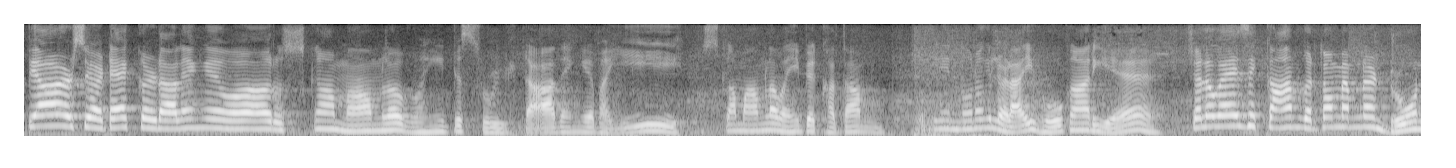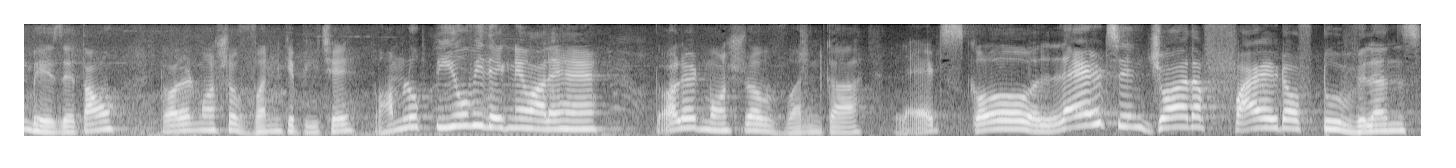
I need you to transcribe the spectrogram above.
प्यार से अटैक कर डालेंगे और उसका मामला वहीं पे सुलटा देंगे भाई। उसका मामला वहीं पे ख़त्म। लेकिन इन दोनों की लड़ाई हो कहाँ रही है? चलो गए एक काम करता हूँ, मैं अपना ड्रोन भेज देता हूँ टॉयलेट मॉन्स्टर वन के पीछे। तो हम लोग पीओवी देखने वाले हैं टॉयलेट मॉन्स्टर वन का। Let's go let's enjoy the fight of two villains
